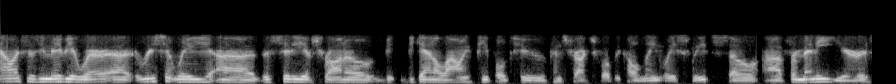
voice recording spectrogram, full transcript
Alex, as you may be aware, uh, recently uh, the city of Toronto be- began allowing people to construct what we call laneway suites. So uh, for many years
